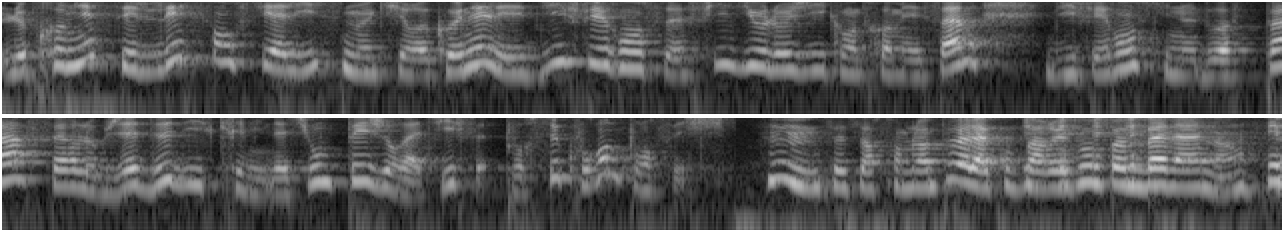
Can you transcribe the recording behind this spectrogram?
Le premier, c'est l'essentialisme qui reconnaît les différences physiologiques entre hommes et femmes, différences qui ne doivent pas faire l'objet de discrimination péjorative pour ce courant de pensée. Hmm, ça, ça ressemble un peu à la comparaison pomme-banane. Hein.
